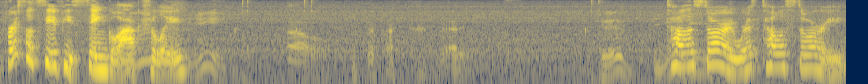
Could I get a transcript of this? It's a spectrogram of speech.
first let's see if he's single actually. Gee. Oh. that is. Tell a story. Where's tell a story?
